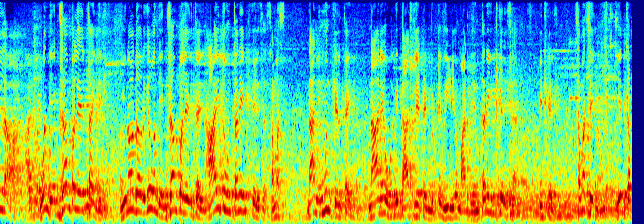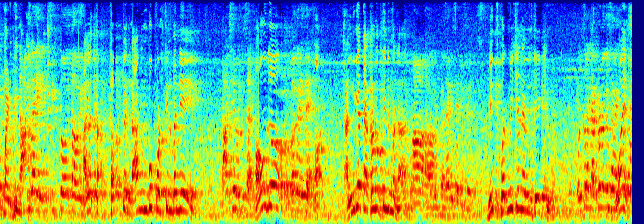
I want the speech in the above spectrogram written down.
ಇಲ್ಲ. ಒಂದು ಎಕ್ಸಾಂಪಲ್ ಹೇಳ್ತಾ ಇದ್ದೀನಿ. ವಿನೋದ್ ಅವರಿಗೆ ಒಂದು ಎಕ್ಸಾಂಪಲ್ ಹೇಳ್ತಾ ಇದ್ದೀನಿ. ಆಯಿತು ಅಂತಾನೆ ಇಟ್ಕೊಳ್ಳಿ ಸರ್ ಸಮಸ್ಯೆ. ನಾನು ನಿಮ್ಮನ್ನು ಕೇಳ್ತಾ ಇದ್ದೀನಿ. ನಾನೇ ಹೋಗಿ ಟ್ರಾನ್ಸ್ಲೇಟೆಡ್ ಬಿಟ್ಟು ವಿಡಿಯೋ ಮಾಡಿದೆ ಅಂತಲೇ ಇಟ್ಕೊಳ್ಳಿ ಸರ್. ಇಟ್ಕೊಳ್ಳಿ ಸರ್. ಸಮಸ್ಯೆ ಏನು? ಏನು ತಪ್ಪು ಮಾಡಿದ್ದೀನಿ ಅಲ್ಲ ತಪ್ಪೆ ನಾನು ನಿಮಗೂ ಕೊಡ್ತೀನಿ ಬನ್ನಿ. ಹೌದು. ಅಲ್ಲಿಗೆ ಕರ್ಕೊಂಡು ಹೋಗ್ತೀನಿ ನಿಮ್ಮನ್ನ. With permission I will take you voice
